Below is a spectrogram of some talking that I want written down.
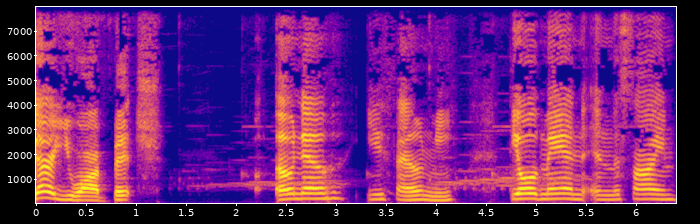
There you are, bitch. Oh no, you found me. The old man in the sign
